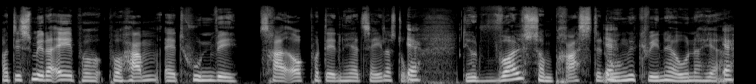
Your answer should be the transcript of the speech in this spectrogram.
og det smitter af på, på ham, at hun vil træde op på den her talerstol. Ja. Det er jo et voldsomt pres, den Ja. unge kvinde er under her. Ja.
